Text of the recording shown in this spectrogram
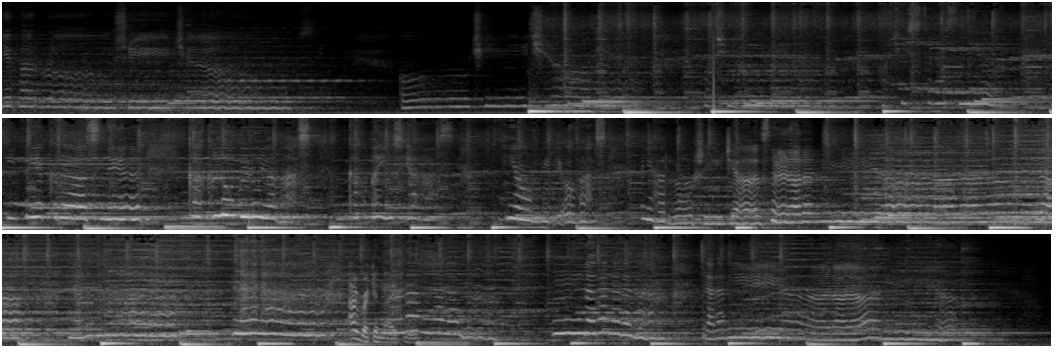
нехороший час. Очи черные, очи милые, очи страстные и прекрасные. Как люблю я вас, как боюсь я вас. Я увидел вас в нехороший час. Ла-ла-ля, ла-ла-ля. I recognize this.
